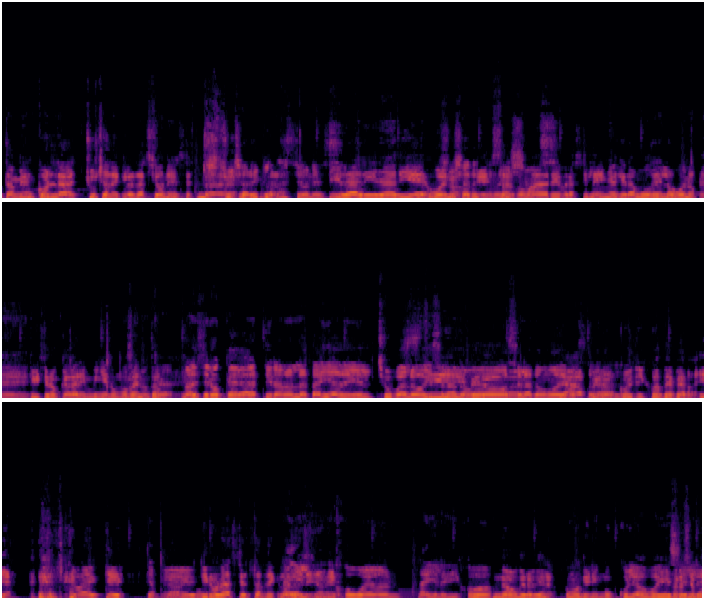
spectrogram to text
también con las chuchas declaraciones. Esta... Chucha declaraciones. Hilari Hilarie, bueno, Chucha esa comadre brasileña que era modelo, bueno, Eh. que hicieron cagar en Viña en un momento. Hicieron. No hicieron cagar, tiraron la talla del chúpalo y Sí, se la tomó, pero- se la tomó de pero con hijos de perra, ya. El tema es que eh, tiene unas ciertas Nadie declaraciones. le dijo, weón. Nadie le dijo. No, creo que no. Como que ningún culiado voy a decirle,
